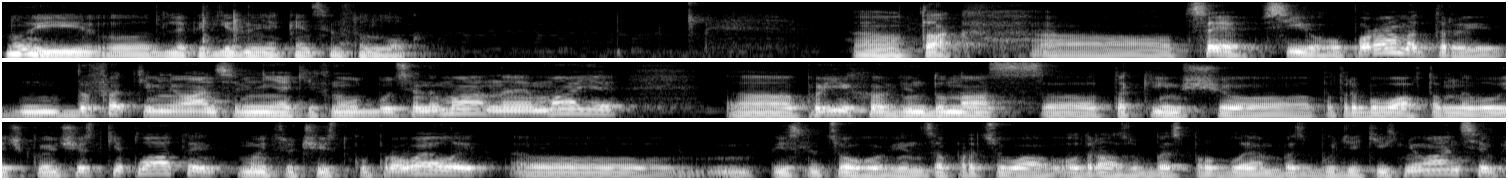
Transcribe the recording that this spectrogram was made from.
Ну і е, для під'єднання Kensington Lock. Е, Так, це всі його параметри. Дефектів, нюансів ніяких ноутбуці немає. Е, Приїхав він до нас е, таким, що потребував там невеличкої чистки плати. Ми цю чистку провели. Е, Після цього він запрацював одразу без проблем, без будь-яких нюансів.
